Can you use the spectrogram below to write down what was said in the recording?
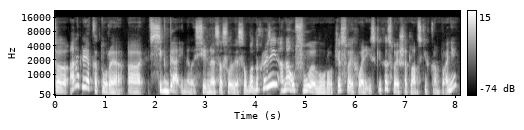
э, Англия, которая а, всегда имела сильное сословие свободных людей, она усвоила уроки своих валийских и своих шотландских компаний –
